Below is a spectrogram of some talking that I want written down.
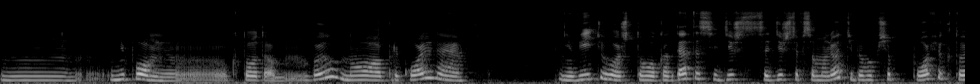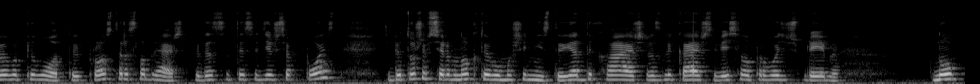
не помню, кто там был, но прикольное, видео, что когда ты сидишь, садишься в самолет, тебе вообще пофиг, кто его пилот, ты просто расслабляешься. Когда ты садишься в поезд, тебе тоже все равно, кто его машинист, ты отдыхаешь, развлекаешься, весело проводишь время. Но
